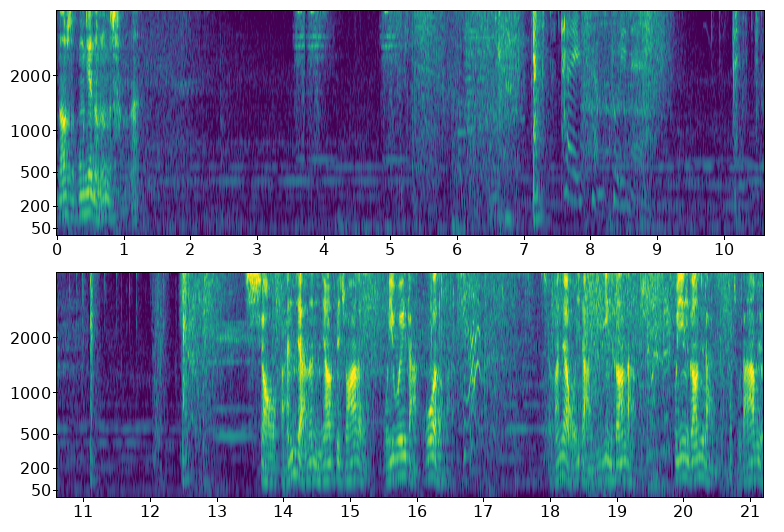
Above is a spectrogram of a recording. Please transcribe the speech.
老鼠弓箭怎么那么长啊？小反甲，那你要被抓了呀！我一 v 打不过的话，小反甲我一打一硬刚打不过，不硬刚就打不过，他主 W。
